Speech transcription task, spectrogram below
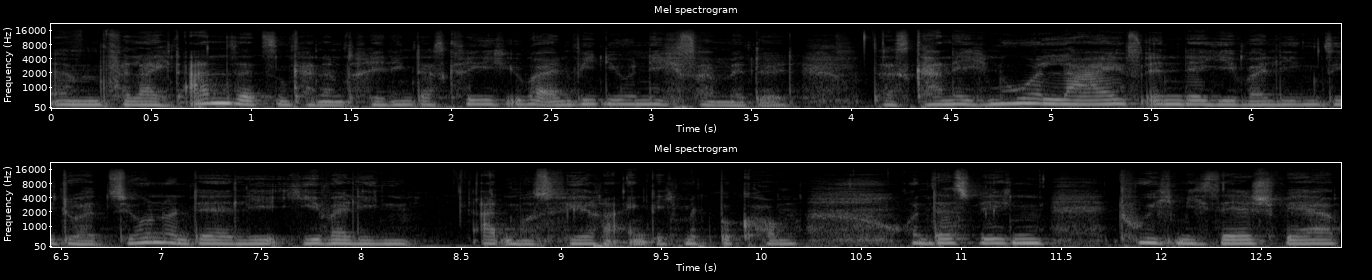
ähm, vielleicht ansetzen kann im Training, das kriege ich über ein Video nicht vermittelt. Das kann ich nur live in der jeweiligen Situation und der jeweiligen Atmosphäre eigentlich mitbekommen. Und deswegen tue ich mich sehr schwer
